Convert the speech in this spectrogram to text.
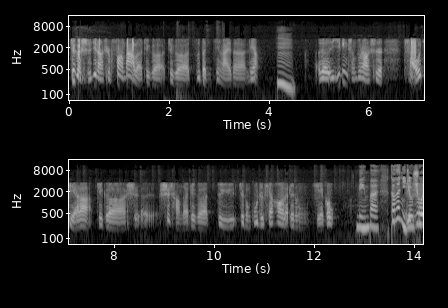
这个实际上是放大了这个这个资本进来的量，嗯，呃，一定程度上是调节了这个市市场的这个对于这种估值偏好的这种结构。明白。刚才你就说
